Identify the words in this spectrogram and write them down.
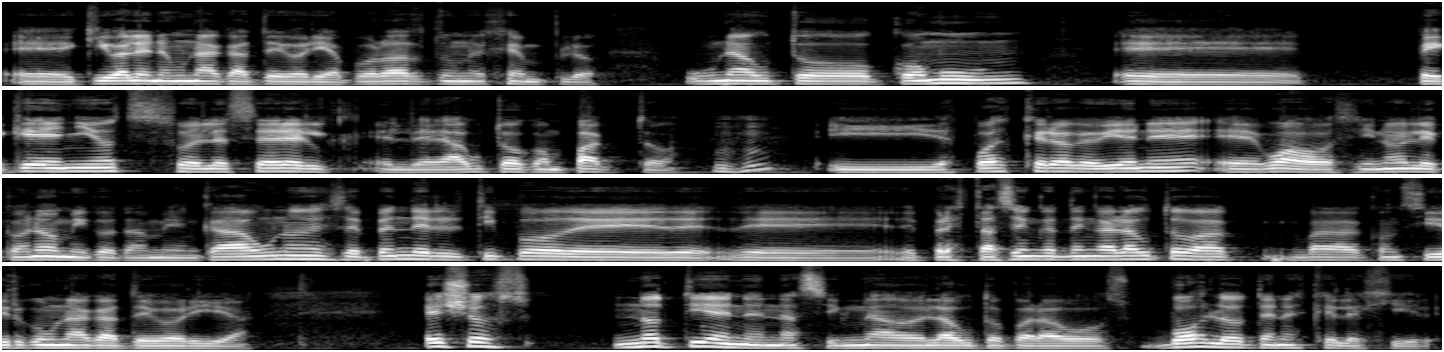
eh, equivalen a una categoría. Por darte un ejemplo, un auto común... Eh, pequeño suele ser el, el de auto compacto. Y después creo que viene, eh, wow, si no el económico también. Cada uno depende del tipo de, prestación que tenga el auto, va, va, a conseguir con una categoría. Ellos no tienen asignado el auto para vos, vos lo tenés que elegir.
